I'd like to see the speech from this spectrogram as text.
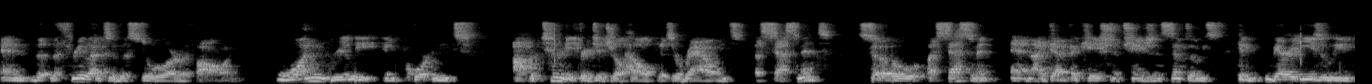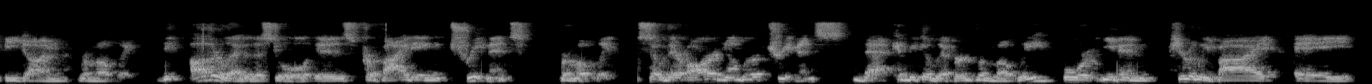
And the, the three legs of the stool are the following. One really important opportunity for digital health is around assessment. So assessment and identification of changes in symptoms can very easily be done remotely. The other leg of the stool is providing treatment remotely. So there are a number of treatments that can be delivered remotely or even purely by a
